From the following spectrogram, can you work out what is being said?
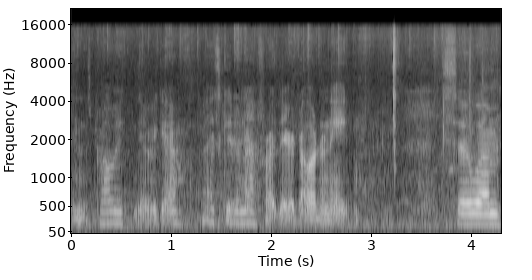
And it's probably there we go. That's good enough right there. Dollar ninety-eight. So um.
